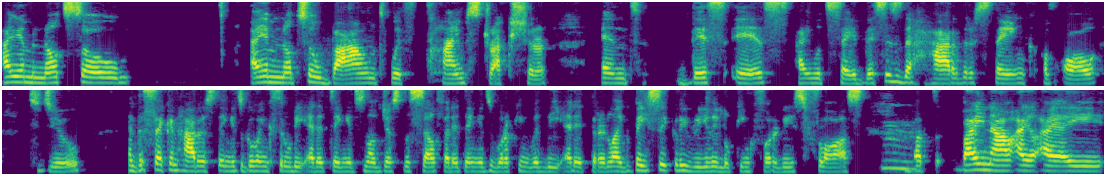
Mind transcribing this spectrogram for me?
I am not so I am not so bound with time structure and this is i would say this is the hardest thing of all to do. And the second hardest thing is going through the editing. It's not just the self editing it's working with the editor like basically really looking for these flaws. Mm. but by now i i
